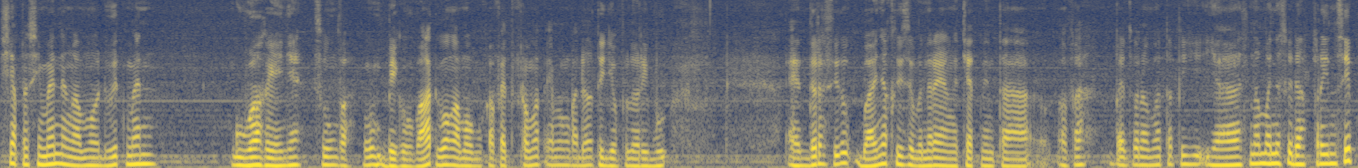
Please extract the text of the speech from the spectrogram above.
Siapa sih men yang nggak mau duit men? Gua kayaknya sumpah. Bego banget gua nggak mau buka paid promote emang padahal 70 ribu. Address itu banyak sih sebenarnya yang ngechat minta apa paid promote tapi ya namanya sudah prinsip.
